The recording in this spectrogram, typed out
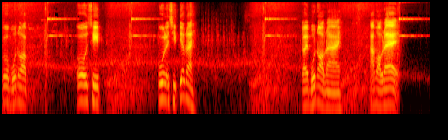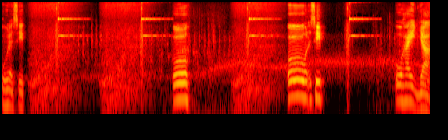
Cô bốn hộp ô xịt. Cô lại xịt tiếp này. Đây bốn hộp này. Tám hộp đây. Ui lại xịt ô. Ô, lại xịt. Ô, hay nhờ.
